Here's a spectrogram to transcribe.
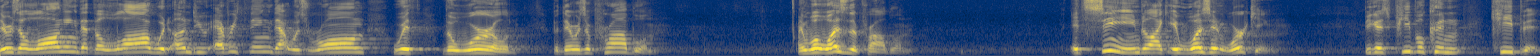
There was a longing that the law would undo everything that was wrong with the world. But there was a problem. And what was the problem? It seemed like it wasn't working because people couldn't keep it.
